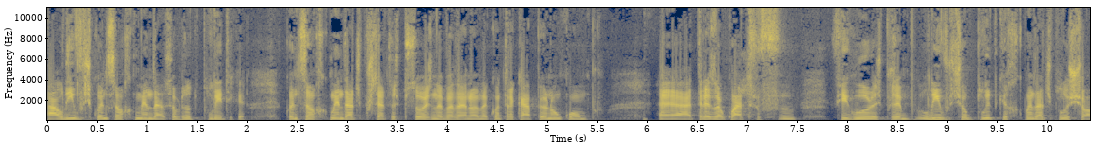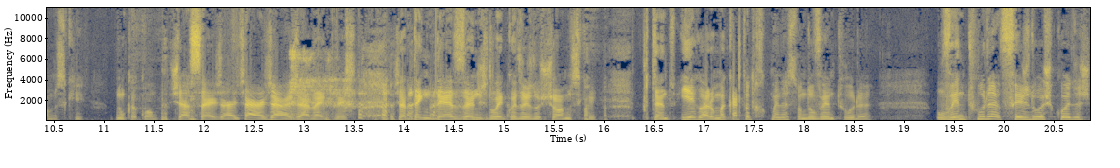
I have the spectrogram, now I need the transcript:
há livros quando são recomendados, sobretudo política, quando são recomendados por certas pessoas na badana ou na contracapa, eu não compro. Há três ou quatro figuras, por exemplo, livros sobre política recomendados pelo Chomsky. Nunca compro, já sei, já, já, já, já dei preço. Já tenho 10 anos de ler coisas do Chomsky. Portanto, e agora, uma carta de recomendação do Ventura. O Ventura fez duas coisas.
